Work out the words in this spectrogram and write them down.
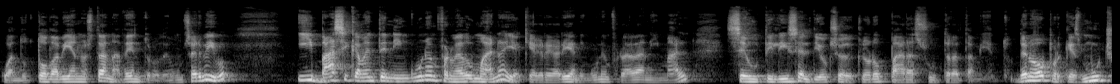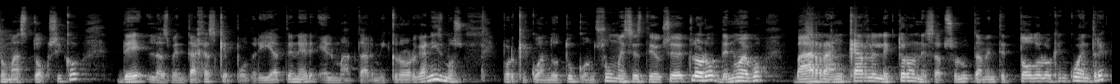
cuando todavía no están adentro de un ser vivo y básicamente ninguna enfermedad humana, y aquí agregaría ninguna enfermedad animal, se utiliza el dióxido de cloro para su tratamiento. De nuevo, porque es mucho más tóxico de las ventajas que podría tener el matar microorganismos, porque cuando tú consumes este dióxido de cloro, de nuevo, va a arrancarle electrones absolutamente todo lo que encuentre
